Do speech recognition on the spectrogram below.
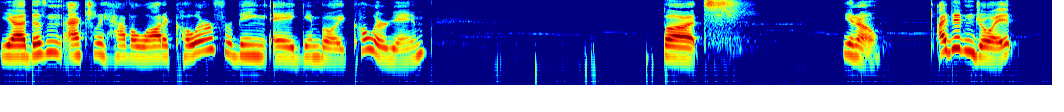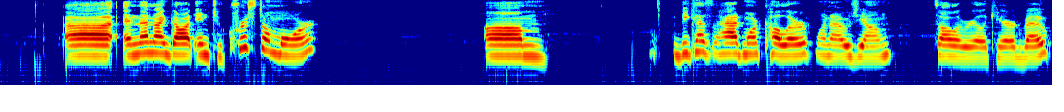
yeah, it doesn't actually have a lot of color for being a Game Boy Color game. But, you know, I did enjoy it. Uh, and then I got into Crystal more. Um, because it had more color when I was young. That's all I really cared about.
